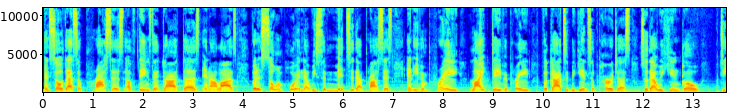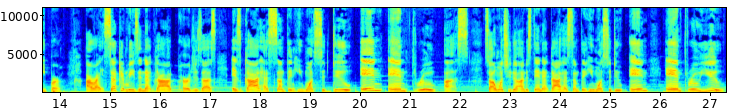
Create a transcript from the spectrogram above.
And so that's a process of things that God does in our lives. But it's so important that we submit to that process and even pray like David prayed for God to begin to purge us so that we can go deeper. All right, second reason that God purges us is God has something He wants to do in and through us. So I want you to understand that God has something He wants to do in and through you.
